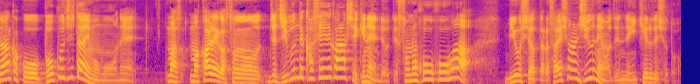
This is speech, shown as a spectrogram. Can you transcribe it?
なんかこう僕自体ももうねまあまあ彼がそのじゃあ自分で稼いでいかなくちゃいけないんだよってその方法は美容師だったら最初の10年は全然いけるでしょと。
